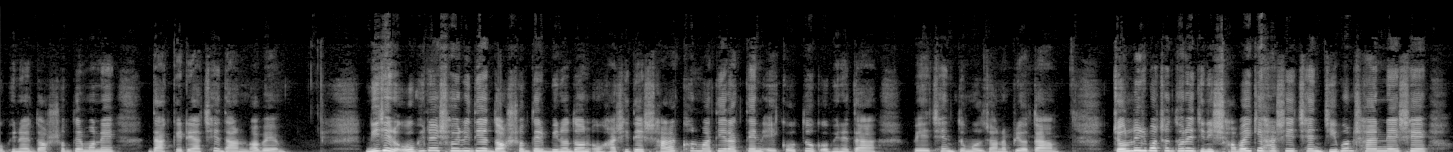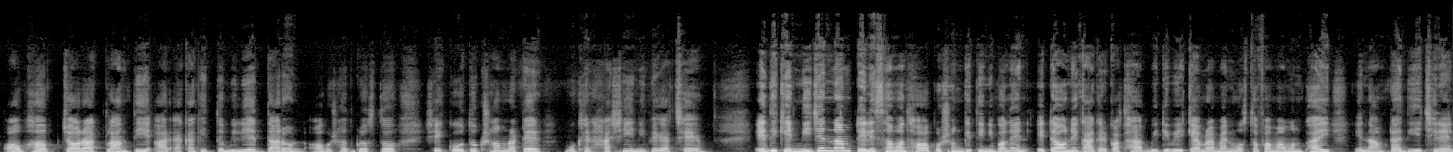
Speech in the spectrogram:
অভিনয় দর্শকদের মনে দাগ কেটে আছে দারুণভাবে। নিজের অভিনয় শৈলী দিয়ে দর্শকদের বিনোদন ও হাসিতে সারাক্ষণ মাতিয়ে রাখতেন এই কৌতুক অভিনেতা পেয়েছেন তুমুল জনপ্রিয়তা। চল্লিশ বছর ধরে যিনি সবাইকে হাসিয়েছেন, জীবন সায়ান্নে এসে অভাব, জরা, ক্লান্তি আর একাকিত্ব মিলিয়ে দারুণ অবসাদগ্রস্ত সেই কৌতুক সম্রাটের মুখের হাসি নিভে গেছে। এদিকে নিজের নাম টেলিসামাদ হওয়া প্রসঙ্গে তিনি বলেন, এটা অনেক আগের কথা। বিটিভির ক্যামেরাম্যান মোস্তফা মামুন ভাই এ নামটা দিয়েছিলেন।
